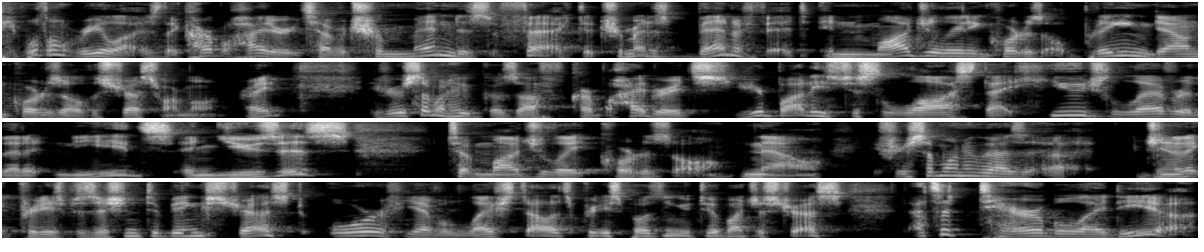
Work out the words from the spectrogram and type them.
people don't realize that carbohydrates have a tremendous effect, a tremendous benefit in modulating cortisol, bringing down cortisol, the stress hormone, right? If you're someone who goes off of carbohydrates, your body's just lost that huge lever that it needs and uses to modulate cortisol. Now, if you're someone who has a genetic predisposition to being stressed, or if you have a lifestyle that's predisposing you to a bunch of stress, that's a terrible idea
